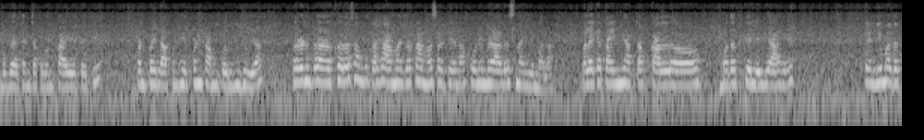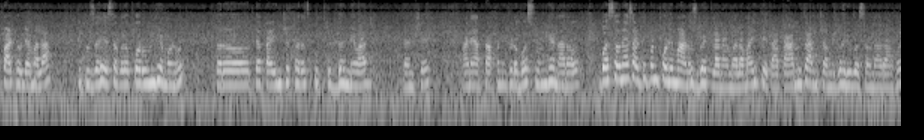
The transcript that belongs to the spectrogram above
बघूया त्यांच्याकडून काय येतं ती. पण पहिलं आपण हे पण काम करून घेऊया. कारण खरं सांगू का ह्या माझ्या कामासाठी आहे ना कोणी मिळालंच नाही आहे मला. मला एका ताईंनी आता काल मदत केलेली आहे. त्यांनी मदत पाठवल्या मला की तुझं हे सगळं करून घे म्हणून. तर त्या ताईंचे खरंच खूप खूप धन्यवाद. त्यांचे आणि आता आपण इकडं बसवून घेणार आहोत. बसवण्यासाठी पण कोणी माणूस भेटला नाही मला माहिती आहे का? आता आम्हीच आमच्या आम्ही घरी बसवणार आहोत.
